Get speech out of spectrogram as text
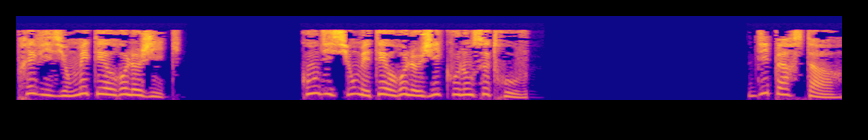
Prévision météorologique. Conditions météorologiques où l'on se trouve. Deeper Store.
